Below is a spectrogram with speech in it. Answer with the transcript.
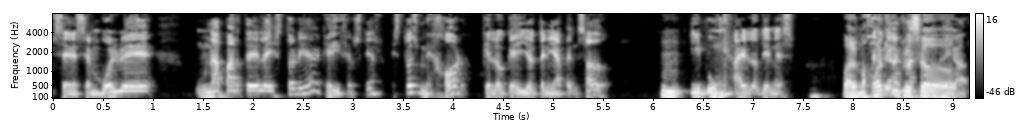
se desenvuelve una parte de la historia que dices, hostias, esto es mejor que lo que yo tenía pensado. Mm. Y boom, ahí lo tienes. O a lo mejor incluso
